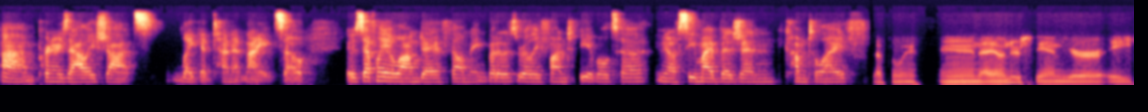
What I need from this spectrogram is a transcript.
um, Printer's Alley shots like at 10 at night. So it was definitely a long day of filming, but it was really fun to be able to, you know, see my vision come to life. Definitely. And I understand you're a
